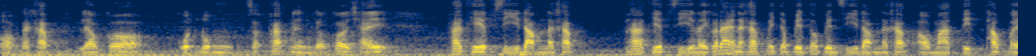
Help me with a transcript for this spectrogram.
ออกนะครับ แล้วก็กดลงสักพักหนึ่งแล้วก็ใช้ผ้าเทปสีดำนะครับผ้าเทปสีอะไรก็ได้นะครับ ไม่จำเป็นต้องเป็นสีดำนะครับ เอามาติดทับไว้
